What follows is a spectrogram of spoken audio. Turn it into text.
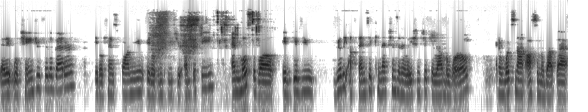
that it will change you for the better. It'll transform you. It'll increase your empathy. And most of all, it gives you really authentic connections and relationships around the world. And what's not awesome about that?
